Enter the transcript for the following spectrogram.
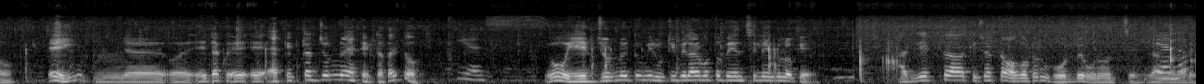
ও এই এটা এক একটার জন্য এক একটা তাই তো? ও এর জন্যই তুমি রুটি বেলার মতো বেলছিলে এগুলোকে। আজকে একটা কিছু একটা অঘটন ঘটবে মনে হচ্ছে রান্নাঘরে।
